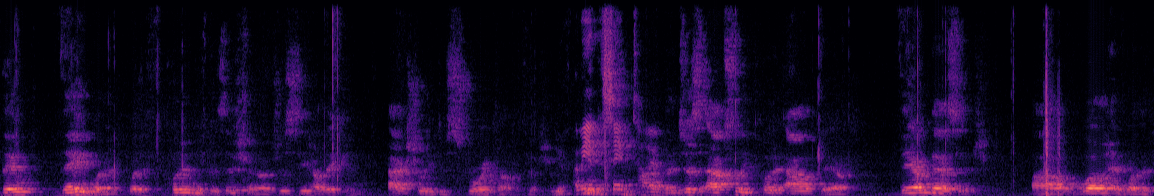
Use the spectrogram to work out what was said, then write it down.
They, they wouldn't, but if put in the position of just see how they can actually destroy competition. Yeah. I mean, at the same time, And just absolutely put it out there their message, uh, well ahead, whether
